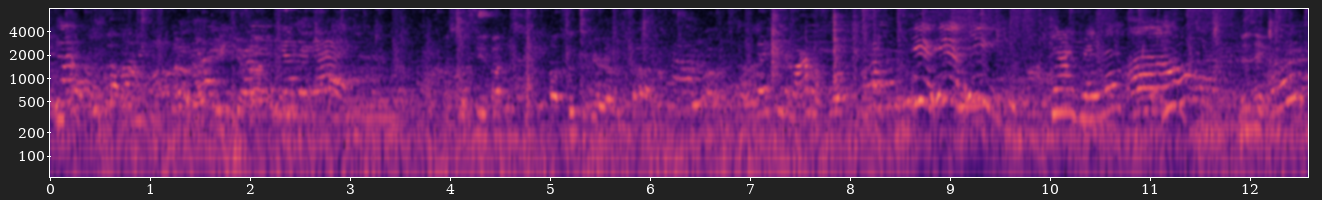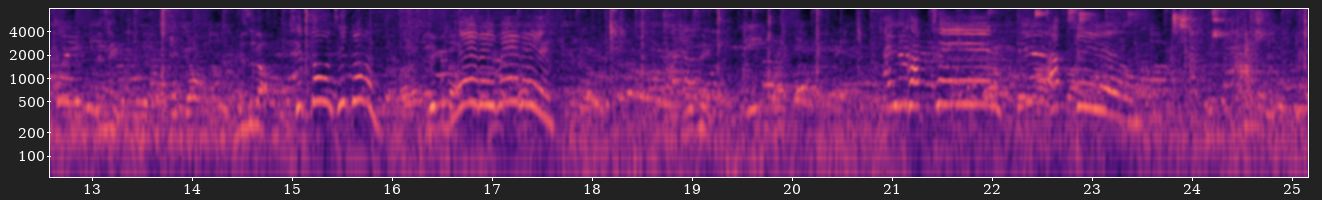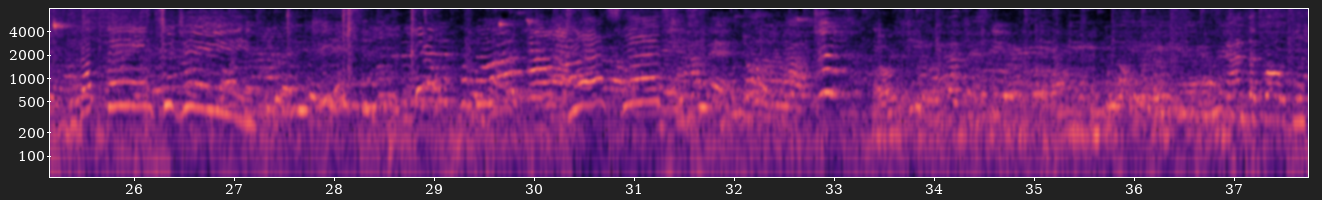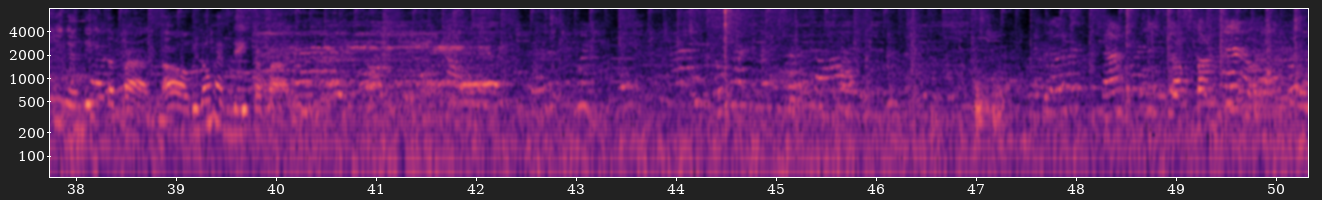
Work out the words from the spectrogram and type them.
See about this uh, superheroes. Uh, Here, here, here. Can I play this? Disney, Disney, keep going. Isabel, Sit down, sit down. about Mary, Mary. Disney. Captain Axle. Captain a data pad. Oh, we don't have data pad. That's just a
